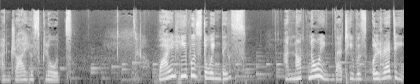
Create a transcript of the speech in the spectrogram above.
and dry his clothes. While he was doing this, and not knowing that he was already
